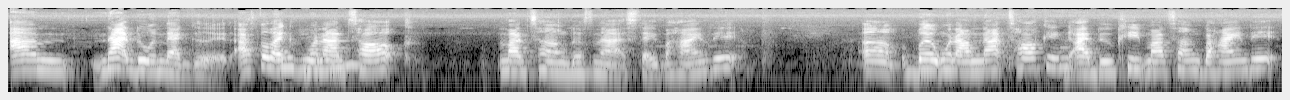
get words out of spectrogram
I'm not doing that good. I feel like mm-hmm. when I mm-hmm. talk, my tongue does not stay behind it. Um, but when I'm not talking, I do keep my tongue behind it.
